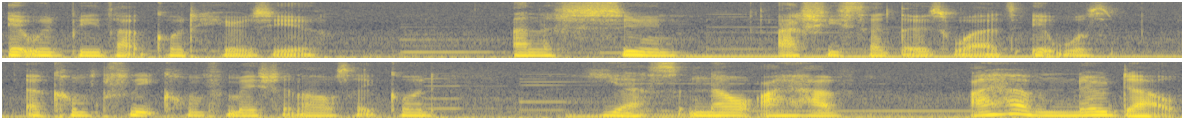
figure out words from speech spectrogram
it would be that God hears you. And as soon as she said those words, it was a complete confirmation. I was like, God, yes, now I have I have no doubt,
